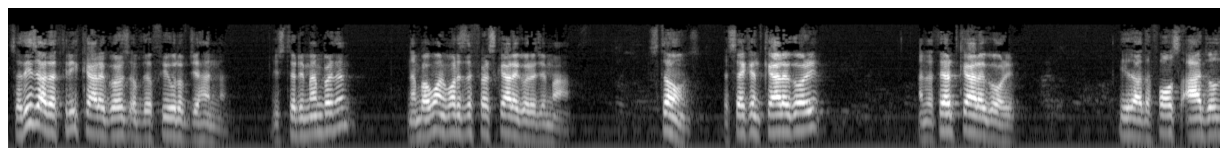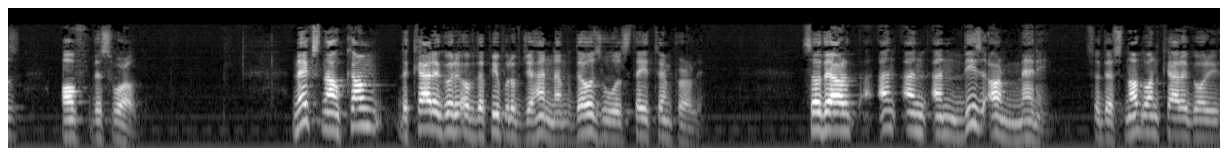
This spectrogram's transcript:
So these are the three categories of the fuel of Jahannam. You still remember them? Number one, what is the first category, Jama'ah? Stones. The second category, and the third category, these are the false idols of this world. Next, now come the category of the people of Jahannam, those who will stay temporarily. So there are, and, and, and these are many. So there's not one category,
